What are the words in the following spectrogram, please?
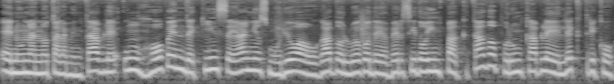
En una nota lamentable, un joven de 15 años murió ahogado luego de haber sido impactado por un cable eléctrico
